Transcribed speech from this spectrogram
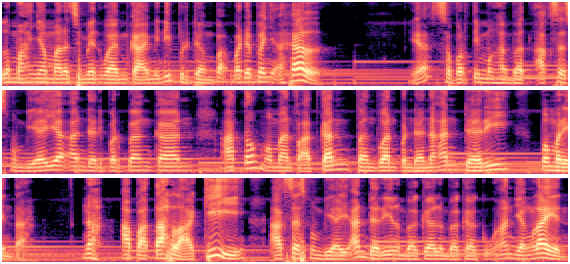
lemahnya manajemen UMKM ini berdampak pada banyak hal ya seperti menghambat akses pembiayaan dari perbankan atau memanfaatkan bantuan pendanaan dari pemerintah. Nah, apatah lagi akses pembiayaan dari lembaga-lembaga keuangan yang lain.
